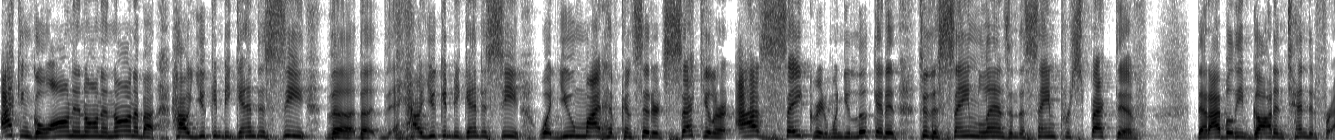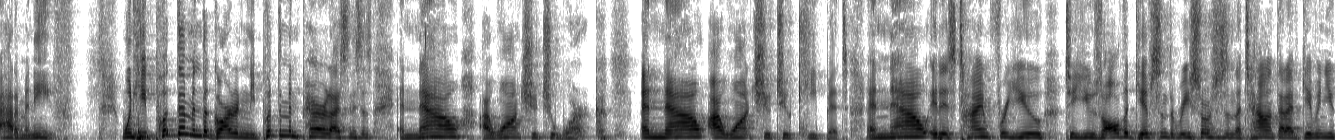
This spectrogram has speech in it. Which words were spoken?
I can go on and on and on about how you can begin to see the, the, the, how you can begin to see what you might have considered secular as sacred when you look at it through the same lens and the same perspective that I believe God intended for Adam and Eve when he put them in the garden and he put them in paradise and he says, And now I want you to work. And now I want you to keep it. And now it is time for you to use all the gifts and the resources and the talent that I've given you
